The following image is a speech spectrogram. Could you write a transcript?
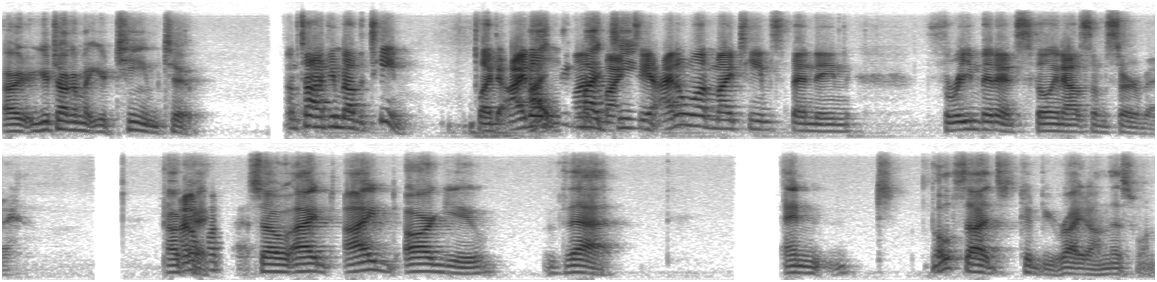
Or you're talking about your team too. I'm talking about the team. Like i don't think want my my team- team i don't want my team spending three minutes filling out some survey. i okay. that. So i i argue that and both sides could be right on this one.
